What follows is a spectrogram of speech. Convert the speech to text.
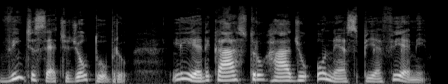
27 de outubro. Liane Castro, Rádio Unesp FM.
